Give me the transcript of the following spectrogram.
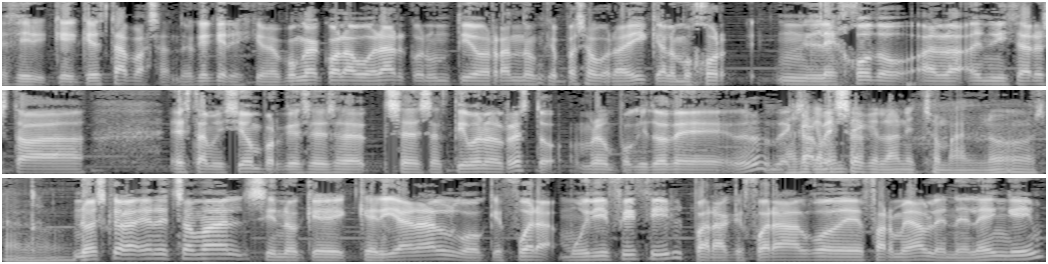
Es decir, ¿qué, qué está pasando? ¿Qué queréis? ¿Que me ponga a colaborar con un tío random que pasa por ahí, que a lo mejor mm, le jodo a, la- a iniciar esta, esta misión porque se, se desactiva en el resto? Hombre, un poquito de, ¿no? de Básicamente cabeza. que lo han hecho mal, ¿no? O sea, no... No es que lo hayan hecho mal, sino que querían algo que fuera muy difícil para que fuera algo de farmeable en el endgame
